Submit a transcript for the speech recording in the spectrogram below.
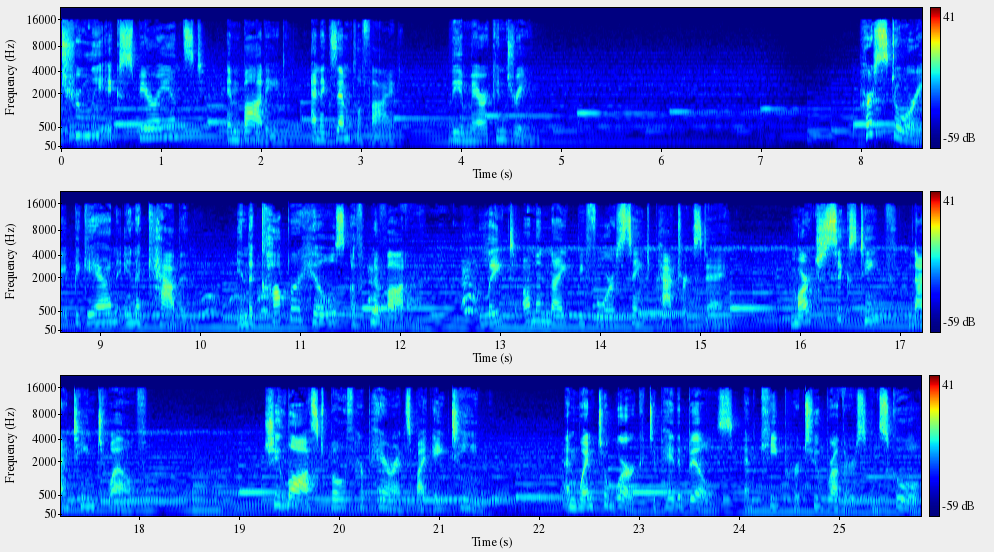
truly experienced, embodied, and exemplified the American dream. Her story began in a cabin in the Copper Hills of Nevada, late on the night before St. Patrick's Day, March 16, 1912. She lost both her parents by 18 and went to work to pay the bills and keep her two brothers in school.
